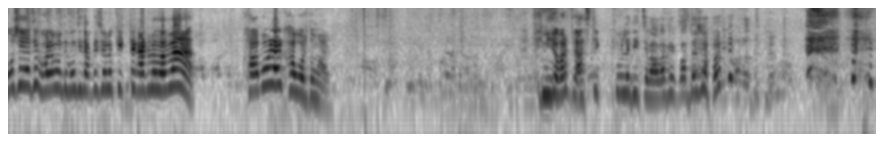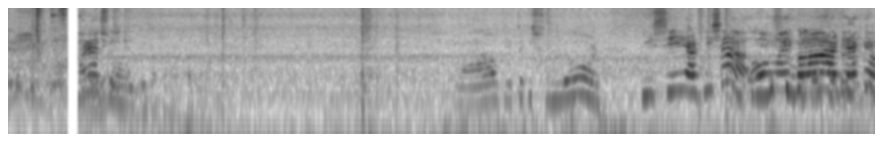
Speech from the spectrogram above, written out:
বসে আছে ঘরের মধ্যে, বলছি, তাতে চলো কেকটা কাটবো বাবা। খবর আর খবর তোমার। তিনি আবার প্লাস্টিক খুলে দিচ্ছে বাবাকে কত সময়। ওয়াও কি সুন্দর। পিসি আর পিসা? ও মাই গড দেখো।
